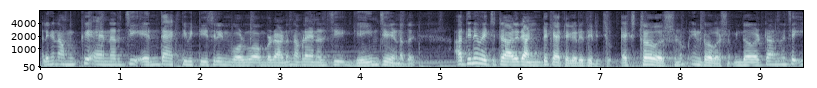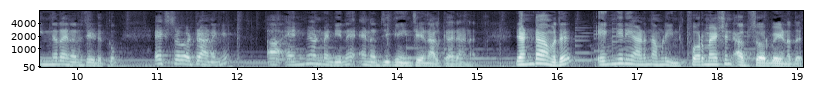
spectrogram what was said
അല്ലെങ്കിൽ നമുക്ക് എനർജി എന്ത് ആക്ടിവിറ്റീസിൽ ഇൻവോൾവ് ആകുമ്പോഴാണ് നമ്മൾ എനർജി ഗെയിൻ ചെയ്യണത്? അതിനെ വെച്ചിട്ട് ആൾ രണ്ട് കാറ്റഗറി തിരിച്ചു. എക്സ്ട്രാ വേർഷനും ഇൻട്രോവേർഷനും ഇൻട്രോവേർട്ട് ആണെന്ന് വെച്ചാൽ ഇന്നർ എനർജി എടുക്കും. എക്സ്ട്രോവേർട്ട് ആണെങ്കിൽ ആ എൻവയോൺമെന്റിൽ നിന്ന് എനർജി ഗെയിൻ ചെയ്യുന്ന ആൾക്കാരാണ്. രണ്ടാമത് എങ്ങനെയാണ് നമ്മൾ ഇൻഫോർമേഷൻ അബ്സോർബ് ചെയ്യണത്?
